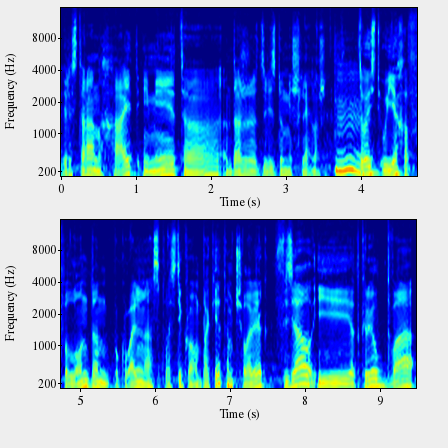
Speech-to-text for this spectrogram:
ресторан Хайт имеет э, даже звезду Мишлен уже. Mm. То есть, уехав в Лондон буквально с пластиковым пакетом, человек взял и открыл два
